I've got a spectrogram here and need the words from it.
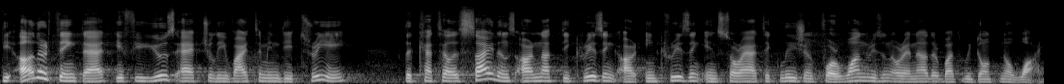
The other thing that if you use actually vitamin D3, the cathelicidins are not decreasing, are increasing in psoriatic lesion for one reason or another, but we don't know why.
